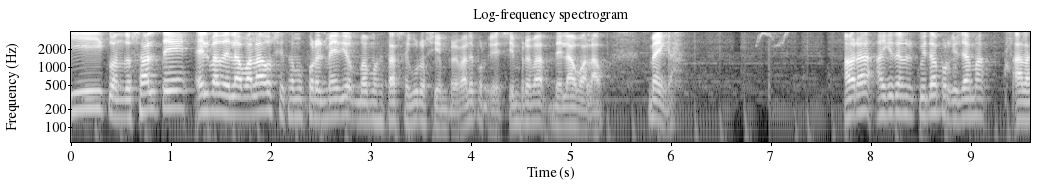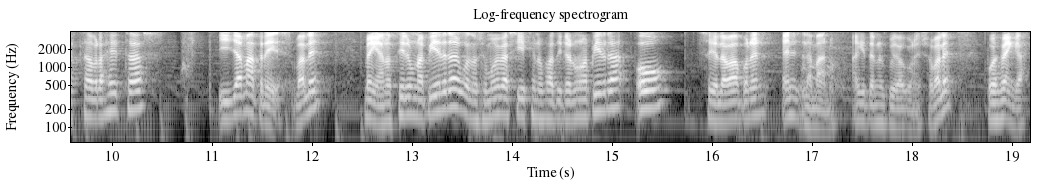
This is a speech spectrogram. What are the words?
Y cuando salte, él va de lado a lado. Si estamos por el medio, vamos a estar seguros siempre, ¿vale? Porque siempre va de lado a lado. Venga. Ahora hay que tener cuidado porque llama a las cabras estas. Y llama a tres, ¿vale? Venga, nos tira una piedra. Cuando se mueve así es que nos va a tirar una piedra. O se la va a poner en la mano. Hay que tener cuidado con eso, ¿vale? Pues venga.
